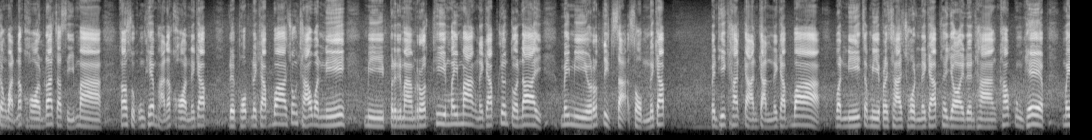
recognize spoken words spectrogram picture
จังหวัดนครราชสีมา เข้าสู่กรุงเทพมหานครนะครับโดยพบนะครับว่าช่วงเช้าวันนี้มีปริมาณรถที่ไม่มากนะครับ เคลื่อนตัวได้ไม่มีรถติดสะสมนะครับ เป็นที่คาดการณ์กันนะครับว่าวันนี้จะมีประชาชนนะครับทยอยเดินทางเข้ากรุงเทพไม่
